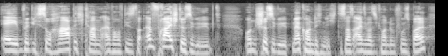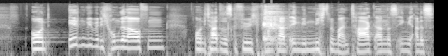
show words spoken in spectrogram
ey, wirklich so hart ich kann, einfach auf dieses Tor. Äh, Freistöße geübt und Schüsse geübt. Mehr konnte ich nicht. Das war das Einzige, was ich konnte im Fußball. Und irgendwie bin ich rumgelaufen und ich hatte das Gefühl, ich fange gerade irgendwie nichts mit meinem Tag an. Das ist irgendwie alles.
